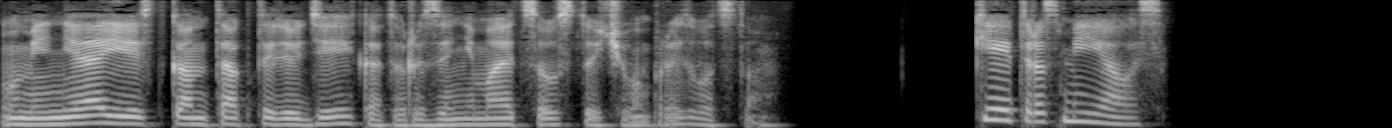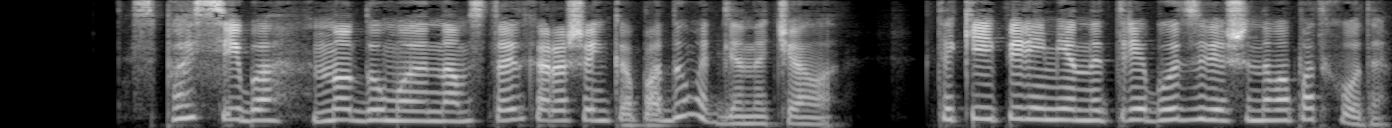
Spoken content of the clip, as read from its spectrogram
«У меня есть контакты людей, которые занимаются устойчивым производством». Кейт рассмеялась. «Спасибо, но, думаю, нам стоит хорошенько подумать для начала. Такие перемены требуют взвешенного подхода».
